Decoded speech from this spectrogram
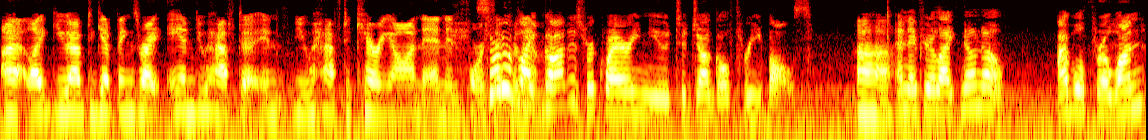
uh, like, you have to get things right, and you have to, and you have to carry on and enforce. sort of like them. God is requiring you to juggle three balls. uh-huh And if you're like, no, no, I will throw one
